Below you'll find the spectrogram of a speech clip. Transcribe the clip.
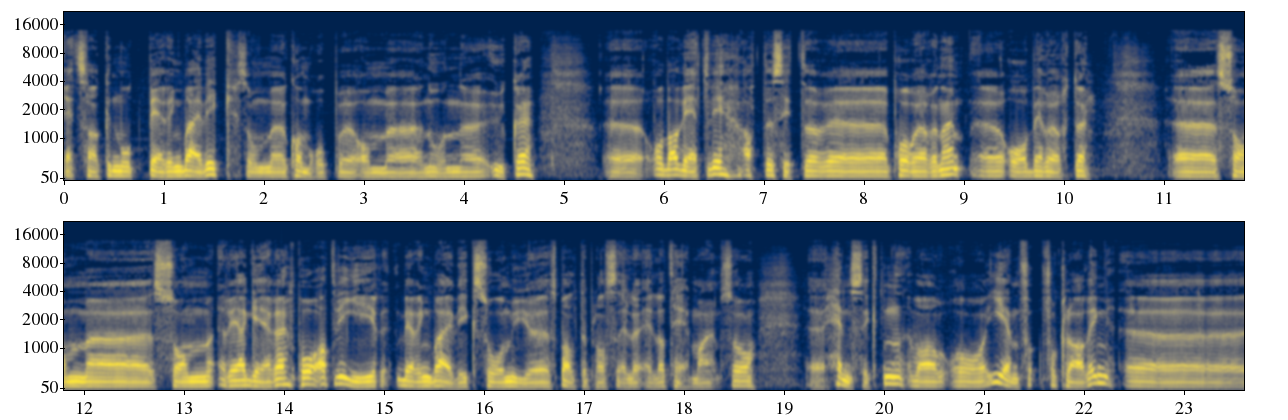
rettssaken mot Behring Breivik, som kommer opp om noen uker. Og da vet vi at det sitter pårørende og berørte Eh, som, eh, som, reagerer på at vi gir Behring Breivik så mye spalteplass eller, eller tema. Så eh, hensikten var å gi en forklaring eh,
